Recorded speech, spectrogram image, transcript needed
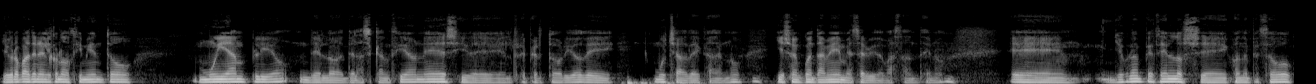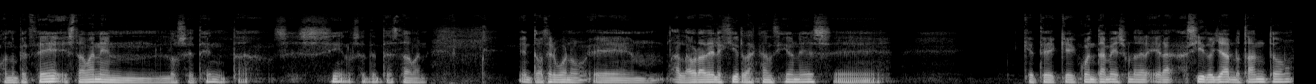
yo creo, para tener el conocimiento muy amplio de, de las canciones y del repertorio de muchas décadas, ¿no? Y eso en cuenta a mí me ha servido bastante, ¿no? Eh, yo creo que empecé en los, eh, cuando empezó, cuando empecé estaban en los 70, sí, en los 70 estaban. Entonces, bueno, eh, a la hora de elegir las canciones, que te, que cuéntame es una de- era, ha sido ya no tanto,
